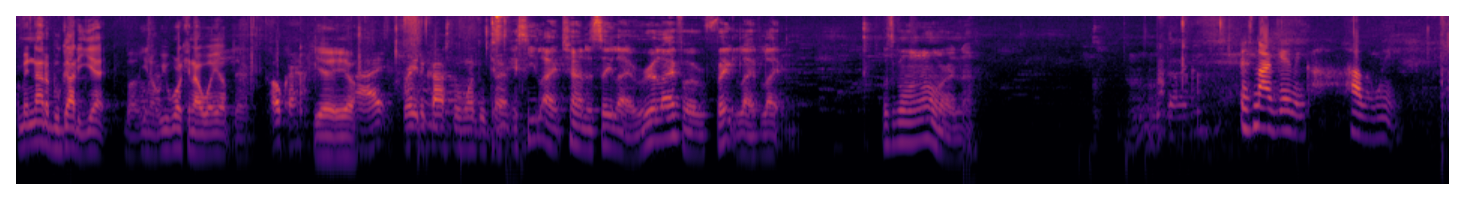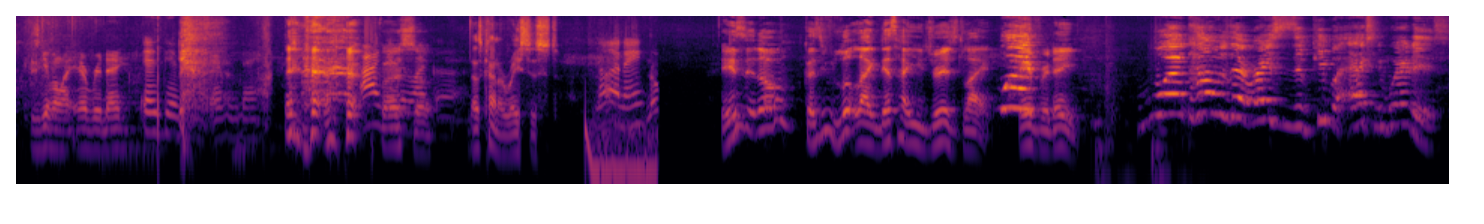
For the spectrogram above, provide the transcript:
I mean, not a Bugatti yet, but you know, we working our way up there. Okay. Yeah, yeah. All right. Rate the costume one through ten. Is he like trying to say like real life or fake life? Like, what's going on right now? It's not giving Halloween. He's giving like every day. It's giving like every day. I give it sure. like a. That's kind of racist. No, it ain't. Is it though? Cause you look like that's how you dress like What? every day. What? How is that racist if people actually wear this?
